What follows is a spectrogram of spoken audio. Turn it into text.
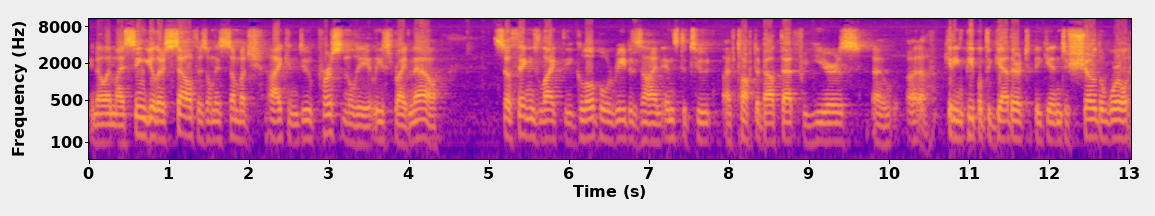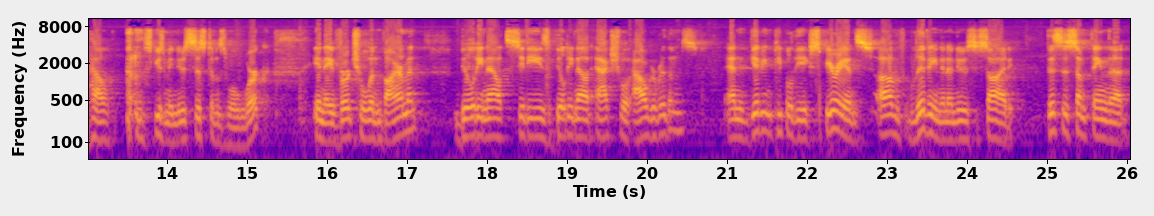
you know, in my singular self, there's only so much I can do personally, at least right now. So things like the Global Redesign Institute, I've talked about that for years, uh, uh, getting people together to begin to show the world how, excuse me, new systems will work in a virtual environment, building out cities, building out actual algorithms, and giving people the experience of living in a new society. This is something that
